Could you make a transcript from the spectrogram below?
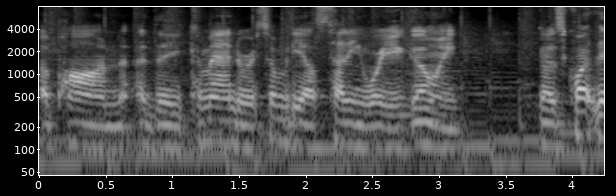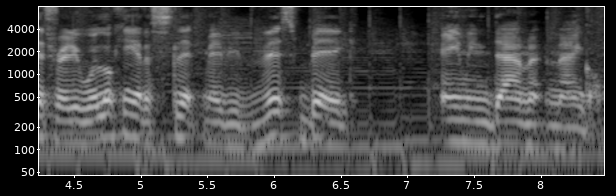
upon the commander or somebody else telling you where you're going. Because quite literally, we're looking at a slit maybe this big, aiming down at an angle.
